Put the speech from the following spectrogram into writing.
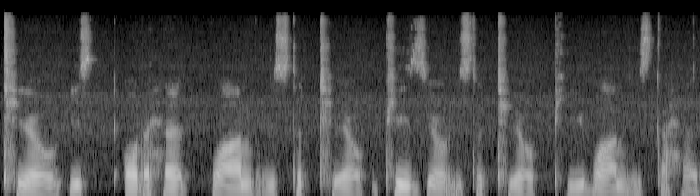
tail is or the head 1 is the tail, P0 is the tail, P1 is the head.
